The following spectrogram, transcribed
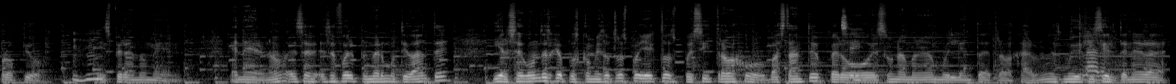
propio, inspirándome en, en él, ¿no? Ese, ese fue el primer motivante. Y el segundo es que pues con mis otros proyectos pues sí trabajo bastante, pero Sí. es una manera muy lenta de trabajar, ¿no? Es muy Claro. difícil tener a,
